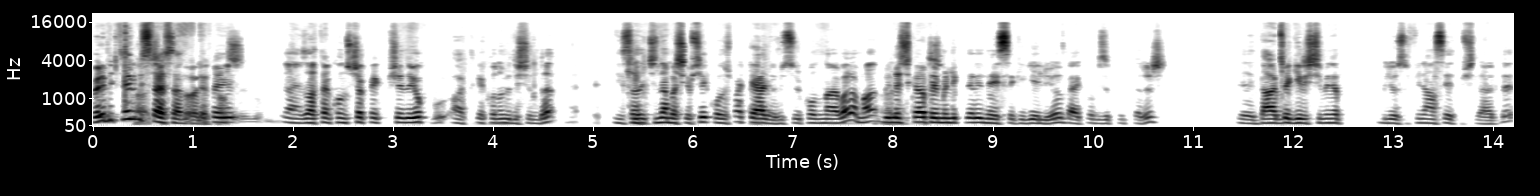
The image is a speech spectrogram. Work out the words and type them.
Böyle bitirelim istersen. öyle Epey. Yani zaten konuşacak pek bir şey de yok bu artık ekonomi dışında. İnsanın Kim- içinden başka bir şey konuşmak gelmiyor. Bir sürü konular var ama Birleşik Arap Emirlikleri neyse ki geliyor. Belki o bizi kurtarır. Ee, darbe girişimini biliyorsun finanse etmişlerdi.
